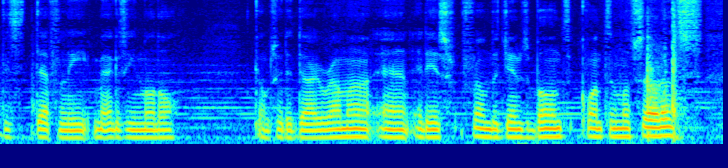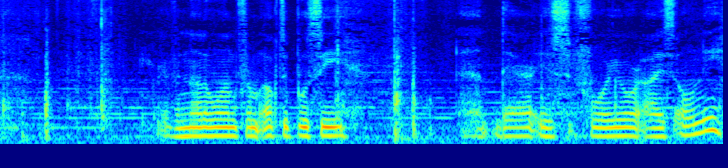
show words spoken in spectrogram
This is definitely magazine model. Comes with a diorama and it is from the James Bond Quantum of Solace. We have another one from Octopussy. And there is for your eyes only.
